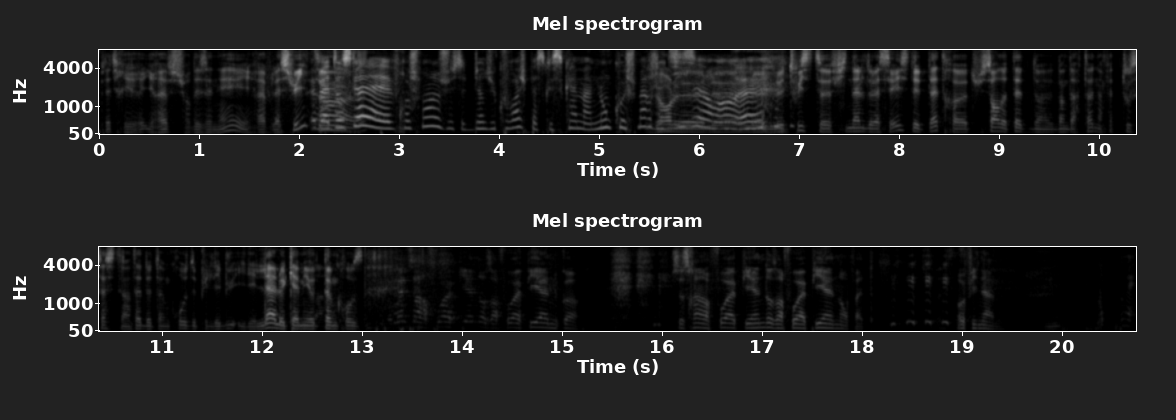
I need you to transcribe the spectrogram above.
Peut-être il, il rêve sur des années, il rêve la suite. Bah, hein. dans ce cas, euh, franchement, je souhaite bien du courage parce que c'est quand même un long cauchemar Genre de le, 10 heures. le- hein, euh. le- le twist final de la série, c'était peut-être euh, tu sors de la tête d'An- d'Anderton. En fait, tout ça c'était un tête de Tom Cruise depuis le début. Il est là le caméo de Tom Cruise. En fait, c'est un faux happy end dans un faux happy end, quoi. Ce serait un faux happy end dans un faux happy end, en fait. Au final. Ouais,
